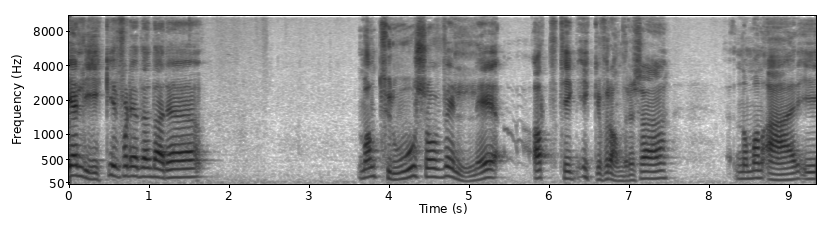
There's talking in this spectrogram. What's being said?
jeg liker Fordi den derre Man tror så veldig at ting ikke forandrer seg når man er i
